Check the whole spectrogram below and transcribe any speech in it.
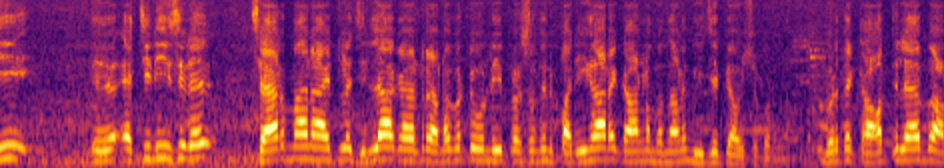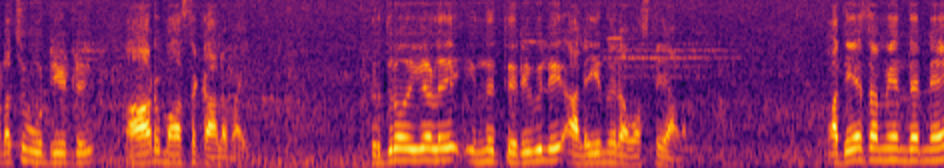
ഈ എച്ച് ഡി സിയുടെ ചെയർമാനായിട്ടുള്ള ജില്ലാ കലക്ടർ ഇടപെട്ടുകൊണ്ട് ഈ പ്രശ്നത്തിന് പരിഹാരം കാണണമെന്നാണ് ബി ജെ പി ആവശ്യപ്പെടുന്നത്. ഇവിടുത്തെ കാത്തു ലാബ് അടച്ചു പൂട്ടിയിട്ട് ആറ് ഹൃദ്രോഗികൾ ഇന്ന് തെരുവിൽ അലയുന്നൊരവസ്ഥയാണ്. അതേസമയം തന്നെ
